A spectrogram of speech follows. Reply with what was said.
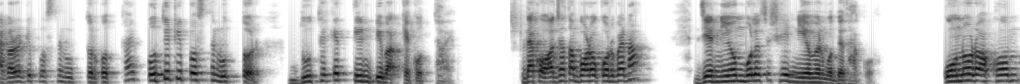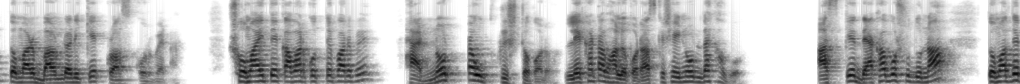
এগারোটি প্রশ্নের উত্তর করতে হয়, প্রতিটি প্রশ্নের উত্তর দু থেকে তিনটি বাক্যে করতে হয়। দেখো, অযথা বড় করবে না। যে নিয়ম বলেছে সেই নিয়মের মধ্যে থাকো। কোনো রকম তোমার বাউন্ডারিকে ক্রস করবে না। সময়তে কাভার করতে পারবে। হ্যাঁ নোটটা উৎকৃষ্ট করো। লেখাটা ভালো করো। আজকে সেই নোট দেখাবো। আজকে দেখাবো শুধু না, তোমাদের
